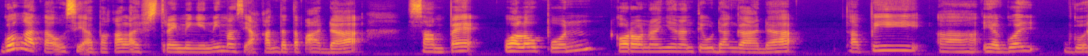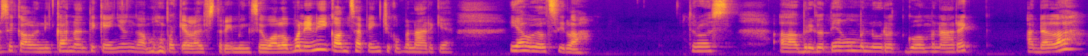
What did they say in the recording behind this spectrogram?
gue nggak tahu sih apakah live streaming ini masih akan tetap ada sampai walaupun coronanya nanti udah nggak ada tapi uh, ya gue gue sih kalau nikah nanti kayaknya nggak mau pakai live streaming sih. Walaupun ini konsep yang cukup menarik ya. Ya we'll see lah. Terus uh, berikutnya yang menurut gue menarik adalah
